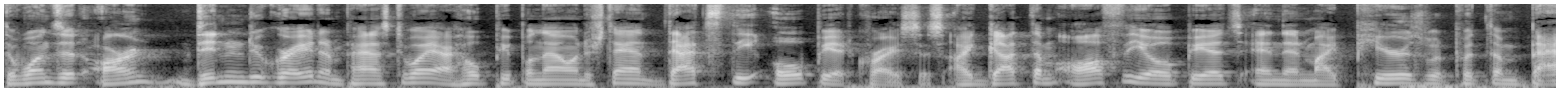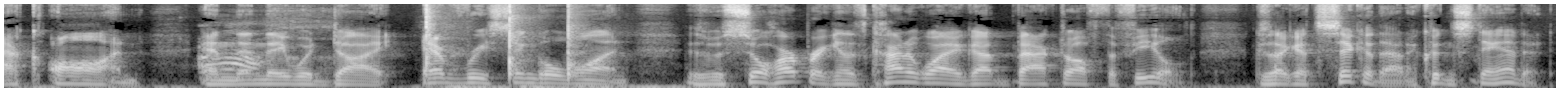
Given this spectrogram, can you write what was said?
the ones that aren't, didn't do great and passed away, I hope people now understand that's the opiate crisis. I got them off the opiates and then my peers would put them back on and then oh. they would die. Every single one. It was so heartbreaking. That's kind of why I got backed off the field because I got sick of that. I couldn't stand it.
